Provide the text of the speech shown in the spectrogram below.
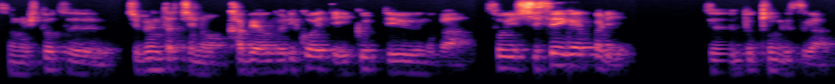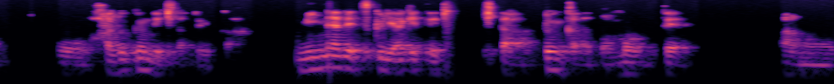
その一つ自分たちの壁を乗り越えていくっていうのが、そういう姿勢がやっぱりずっとキングスがこう育んできたというか、みんなで作り上げてきた文化だと思うので、あの、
